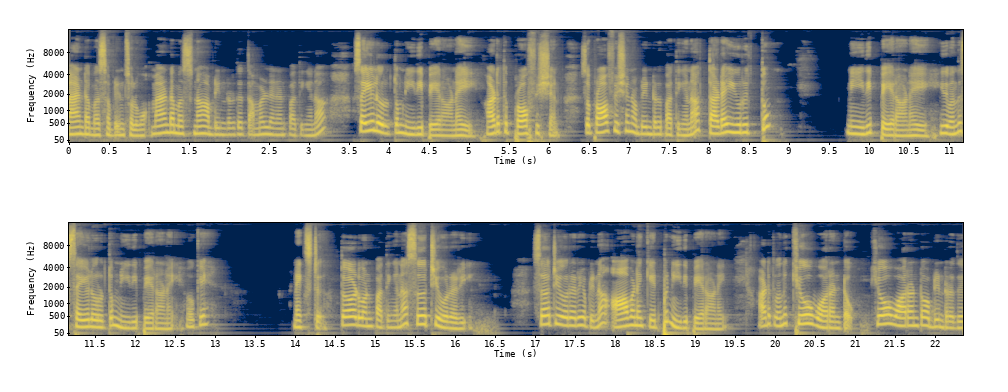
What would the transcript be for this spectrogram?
மேண்டமஸ் அப்படின்னு சொல்லுவோம். மேண்டமஸ்னா அப்படின்றது தமிழ் என்னென்னு பார்த்தீங்கன்னா செயலுறுத்தும் நீதி பேராணை. அடுத்து ப்ராஃபிஷன் ஸோ ப்ராஃபிஷன் அப்படின்றது பார்த்திங்கன்னா தடையுறுத்தும் நீதி பேராணை. இது வந்து செயலுறுத்தும் நீதி பேராணை. ஓகே நெக்ஸ்ட்டு தேர்ட் ஒன் பார்த்தீங்கன்னா சர்ச்சியோரரி சர்டியோரரி அப்படின்னா ஆவணக்கேற்பு நீதி பேராணை. அடுத்து வந்து கியோ வாரண்டோ கியோ வாரண்டோ அப்படின்றது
